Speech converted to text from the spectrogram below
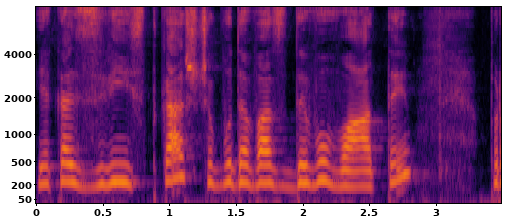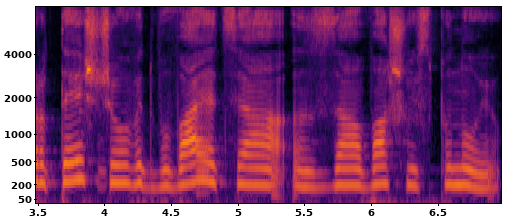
якась звістка, що буде вас дивувати про те, що відбувається за вашою спиною,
